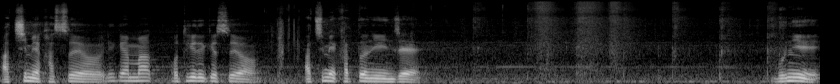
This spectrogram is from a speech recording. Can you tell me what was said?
아침에 갔어요. 이게 막 어떻게 됐겠어요? 아침에 갔더니 이제 문이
